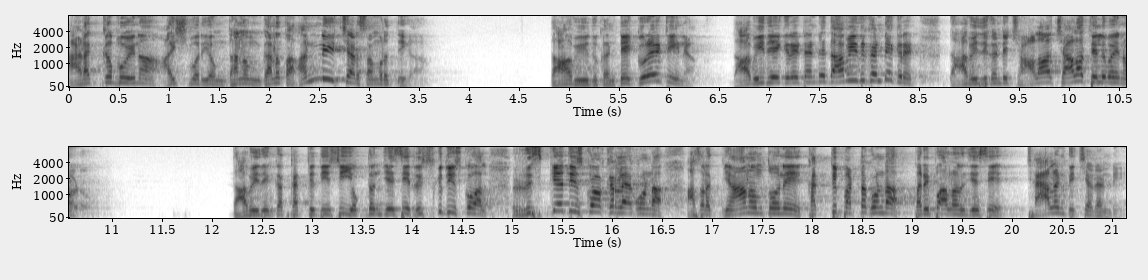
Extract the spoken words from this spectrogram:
అడక్కపోయిన ఐశ్వర్యం ధనం ఘనత అన్నీ ఇచ్చాడు సమృద్ధిగా. దావీదు కంటే గ్రేట్ ఈయన. దావీదే గ్రేట్ అంటే దావీది కంటే గ్రేట్ దావీది కంటే చాలా చాలా తెలివైనవాడు. దావీది ఇంకా కత్తి తీసి యుద్ధం చేసి రిస్క్ తీసుకోవాలి. రిస్కే తీసుకోకర్లేకుండా అసలు జ్ఞానంతోనే కత్తి పట్టకుండా పరిపాలన చేసే టాలెంట్ ఇచ్చాడండి.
